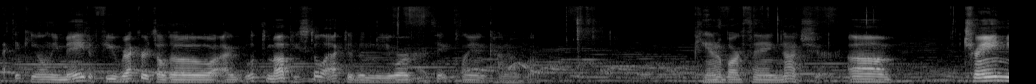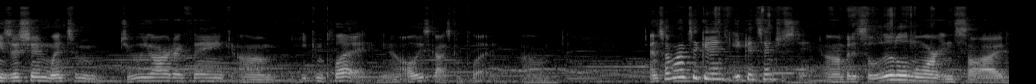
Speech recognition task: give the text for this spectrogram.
I think he only made a few records, although I looked him up. He's still active in New York, I think playing kind of a piano bar thing, not sure. Um, trained musician, went to Juilliard, I think. Um, he can play, you know, all these guys can play and sometimes it, get, it gets interesting, um, but it's a little more inside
